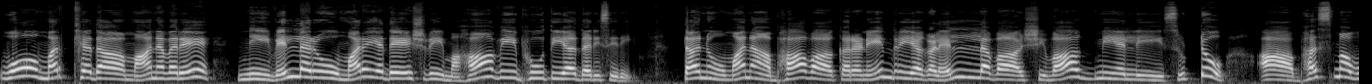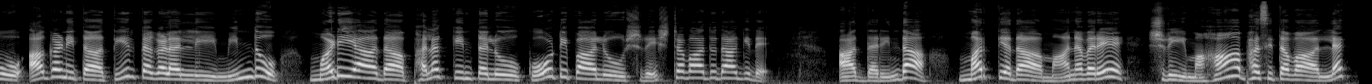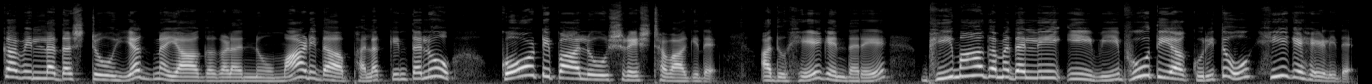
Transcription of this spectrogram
ಓ ಮರ್ತ್ಯದ ಮಾನವರೇ, ನೀವೆಲ್ಲರೂ ಮರೆಯದೆ ಶ್ರೀ ಮಹಾವಿಭೂತಿಯ ಧರಿಸಿರಿ. ತನು ಮನ ಭಾವ ಕರಣೇಂದ್ರಿಯಗಳೆಲ್ಲವ ಶಿವಾಗ್ನಿಯಲ್ಲಿ ಸುಟ್ಟು, ಆ ಭಸ್ಮವು ಅಗಣಿತ ತೀರ್ಥಗಳಲ್ಲಿ ಮಿಂದು ಮಡಿಯಾದ ಫಲಕ್ಕಿಂತಲೂ ಕೋಟಿಪಾಲು ಶ್ರೇಷ್ಠವಾದುದಾಗಿದೆ. ಆದ್ದರಿಂದ ಮರ್ತ್ಯದ ಮಾನವರೇ ಶ್ರೀ ಮಹಾಭಸಿತವ ಲೆಕ್ಕವಿಲ್ಲದಷ್ಟು ಯಜ್ಞಯಾಗಗಳನ್ನು ಮಾಡಿದ ಫಲಕ್ಕಿಂತಲೂ ಕೋಟಿಪಾಲು ಶ್ರೇಷ್ಠವಾಗಿದೆ. ಅದು ಹೇಗೆಂದರೆ ಭೀಮಾಗಮದಲ್ಲಿ ಈ ವಿಭೂತಿಯ ಕುರಿತು ಹೀಗೆ ಹೇಳಿದೆ.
